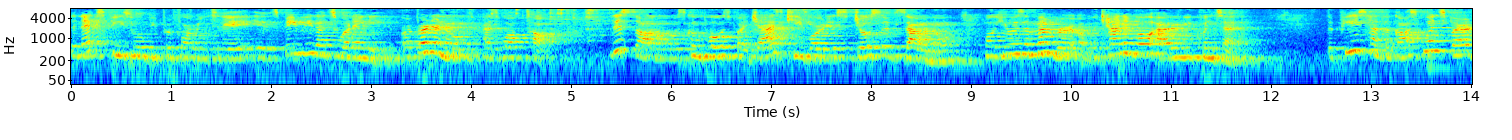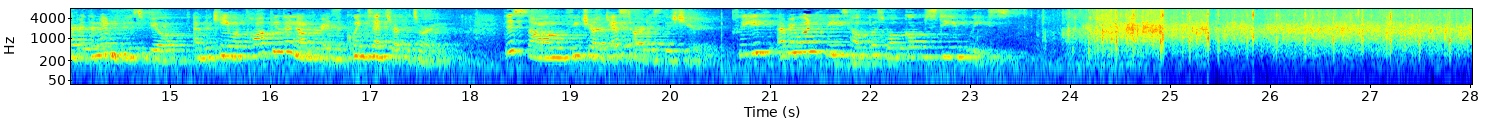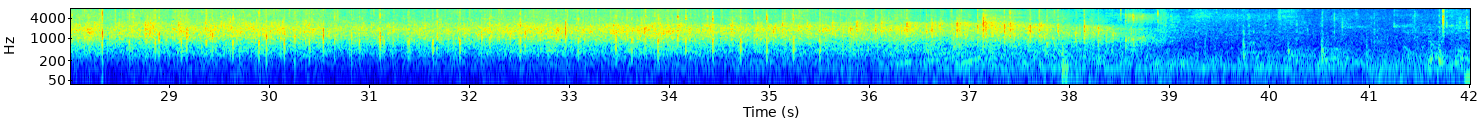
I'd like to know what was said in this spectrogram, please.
The next piece we'll be performing today is Baby That's What I Need, or better known as Walk Tall. This song was composed by jazz keyboardist Josef Zawinul while he was a member of the Cannonball Adderley Quintet. The piece has a gospel-inspired rhythm and blues feel and became a popular number in the quintet's repertoire. This song will feature our guest artist this year. Please, everyone please help us welcome Steve Wiest.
